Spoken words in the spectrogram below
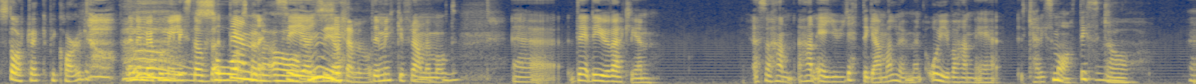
Star Trek Picard. Den är med på min lista också. Så Den spännande. Ja. ser jag Mm. Jag jättemycket fram emot. Eh, det, det är ju verkligen... Alltså han, han är ju jättegammal nu, men oj vad han är karismatisk. Ja. Eh,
